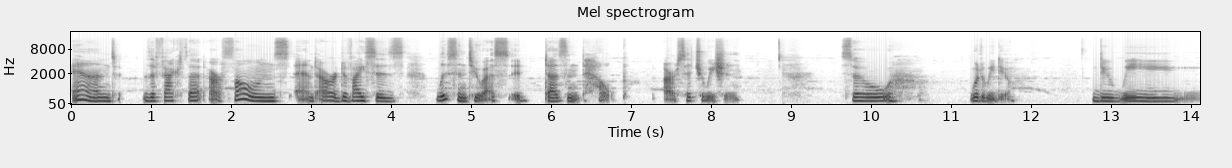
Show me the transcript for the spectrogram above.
And the fact that our phones and our devices listen to us, it doesn't help our situation. So, what do we do? Do we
